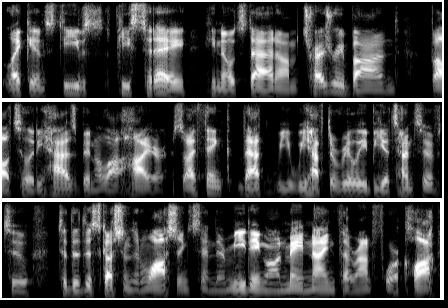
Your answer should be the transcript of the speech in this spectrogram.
like in Steve's piece today, he notes that um, Treasury bond volatility has been a lot higher. So I think that we, we have to really be attentive to, to the discussions in Washington. They're meeting on May 9th at around 4 o'clock.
